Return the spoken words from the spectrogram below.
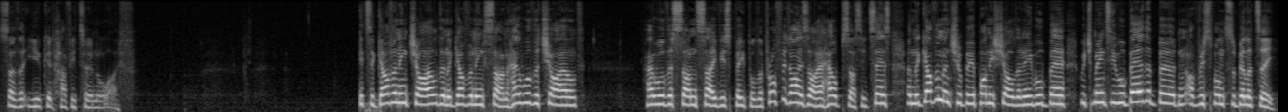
so that you could have eternal life. It's a governing child and a governing son. How will the child, how will the son save his people? The prophet Isaiah helps us. It says, And the government shall be upon his shoulder, and he will bear, which means he will bear the burden of responsibility.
